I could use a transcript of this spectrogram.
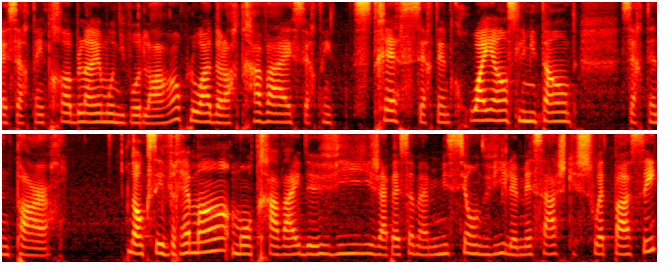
euh, certains problèmes au niveau de leur emploi, de leur travail, certains stress, certaines croyances limitantes, certaines peurs. Donc, c'est vraiment mon travail de vie, j'appelle ça ma mission de vie, le message que je souhaite passer.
